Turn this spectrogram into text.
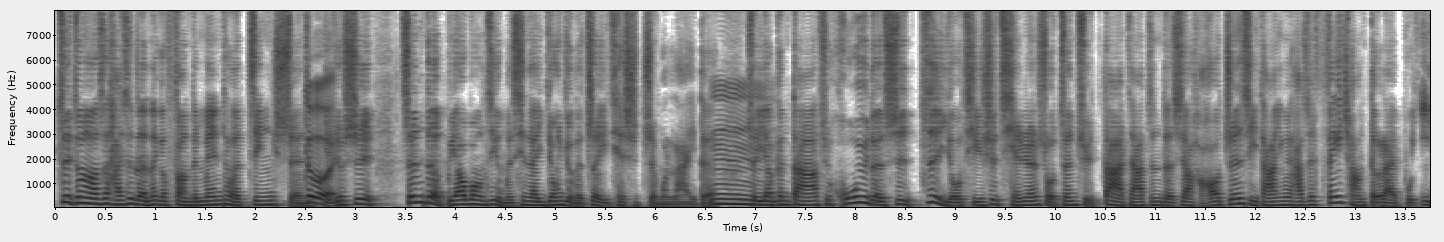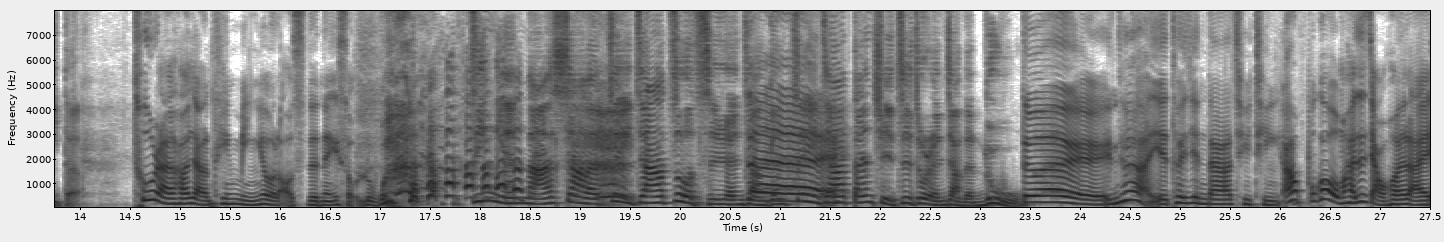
最重要的是还是的那个 fundamental 的精神，对也就是真的不要忘记我们现在拥有的这一切是怎么来的。嗯所以要跟大家去呼吁的是，自由其实是前人所争取，大家真的是要好好珍惜它，因为它是非常得来不易的。突然好想听明佑老师的那一首《路》，今年拿下了最佳作词人奖跟最佳单曲制作人奖的《路》，对，你看也推荐大家去听啊。不过我们还是讲回来，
